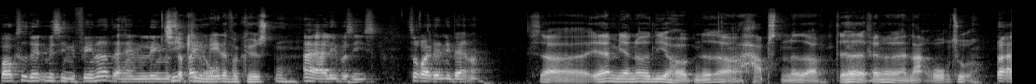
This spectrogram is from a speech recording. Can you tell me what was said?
bokset den med sine finder, da han lænede 10 sig bagover. km fra kysten. Ja, ja, lige præcis. Så røg den i vandet. Så ja, men jeg nåede lige at hoppe ned og hapse den med op. Det havde fandme været en lang rotur. Ja,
